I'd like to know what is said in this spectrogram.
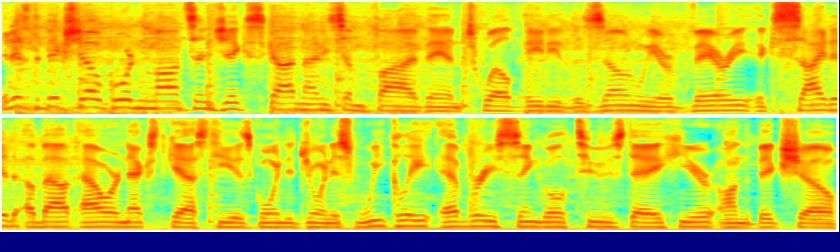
It is the big show. Gordon Monson, Jake Scott, 97.5 and 1280 The Zone. We are very excited about our next guest. He is going to join us weekly every single Tuesday here on the big show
